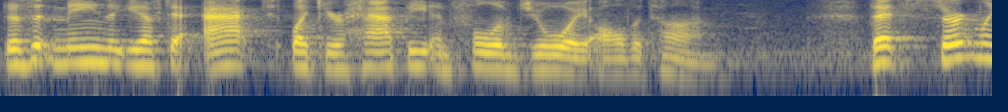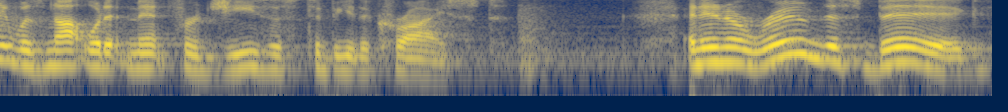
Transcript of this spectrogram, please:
doesn't mean that you have to act like you're happy and full of joy all the time. That certainly was not what it meant for Jesus to be the Christ. And in a room this big,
